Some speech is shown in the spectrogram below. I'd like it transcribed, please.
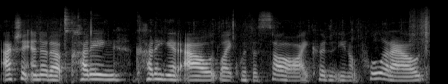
I actually ended up cutting cutting it out like with a saw. I couldn't, you know, pull it out.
